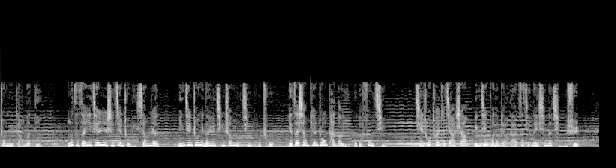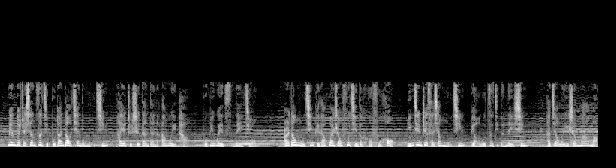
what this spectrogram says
终于着了底，母子在一间日式建筑里相认，明镜终于能与亲生母亲独处，也在相片中看到已故的父亲。起初穿着袈裟，明镜不能表达自己内心的情绪，面对着向自己不断道歉的母亲，他也只是淡淡的安慰她，不必为此内疚。而当母亲给他换上父亲的和服后，明镜这才向母亲表露自己的内心。他叫了一声妈妈，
